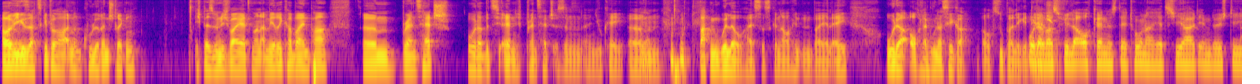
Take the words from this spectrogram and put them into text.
Aber wie gesagt, es gibt auch andere coole Rennstrecken. Ich persönlich war jetzt mal in Amerika bei ein paar. Ähm, Brands Hatch oder bezieh äh, nicht Brands Hatch ist in, in UK. Ähm, Button Willow heißt es genau hinten bei LA. Oder auch Laguna Seca, auch super legendär. Oder was viele auch kennen, ist Daytona. Jetzt hier halt eben durch die.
